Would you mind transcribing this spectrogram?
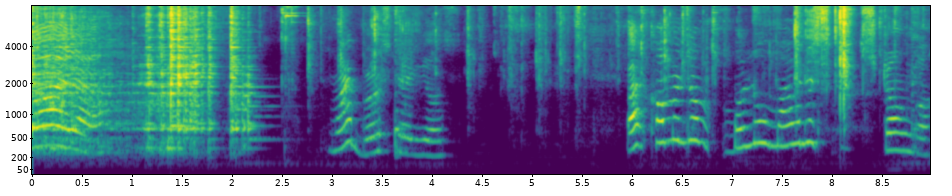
god. my birthday yours guys comment down below Mine is stronger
